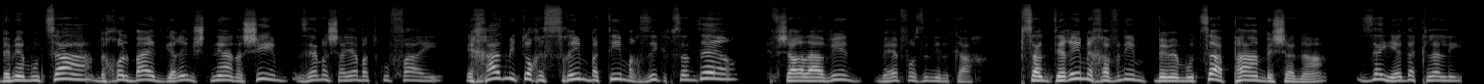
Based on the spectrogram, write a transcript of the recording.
בממוצע, בכל בית גרים שני אנשים, זה מה שהיה בתקופה ההיא. אחד מתוך 20 בתים מחזיק פסנתר, אפשר להבין מאיפה זה נלקח. פסנתרים מכוונים בממוצע פעם בשנה, זה ידע כללי.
